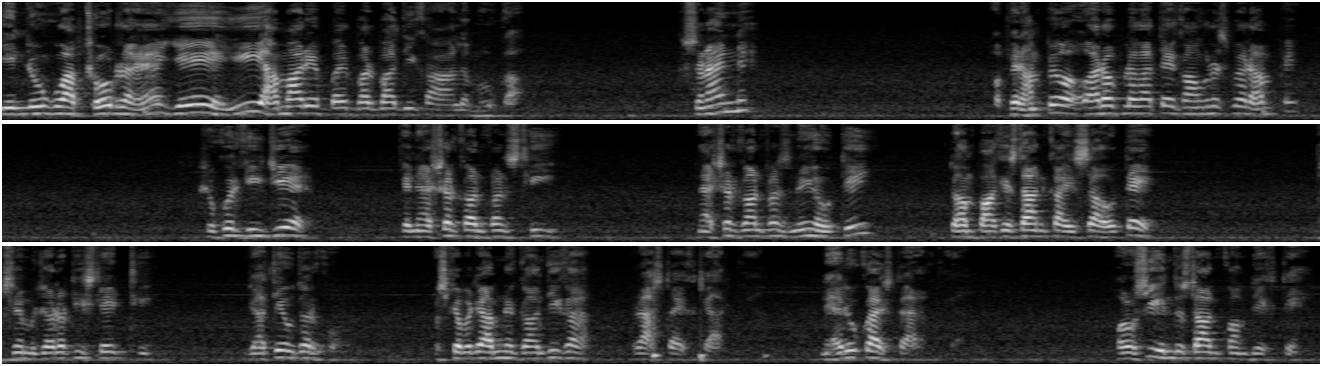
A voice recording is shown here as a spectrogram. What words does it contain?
कि इन लोगों को आप छोड़ रहे हैं, ये ही हमारे बर्बादी का आलम होगा। सुना इनने और फिर हम पे आरोप लगाते हैं कांग्रेस पे और हम पे। शुक्र कीजिए कि नेशनल कॉन्फ्रेंस थी। नेशनल कॉन्फ्रेंस नहीं होती तो हम पाकिस्तान का हिस्सा होते। उसमें मेजोरिटी स्टेट थी, जाते उधर को। उसके बजाय हमने गांधी का रास्ता इख्तियार किया, नेहरू का इख्तियार किया। और उसी हिंदुस्तान को हम देखते हैं,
